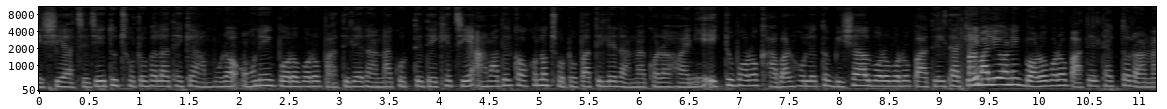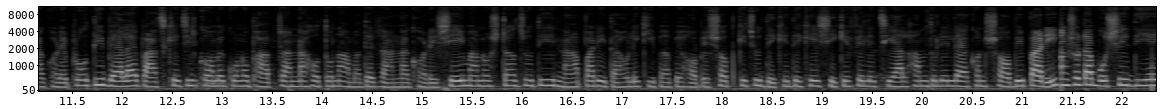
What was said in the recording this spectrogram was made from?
বেশি আছে। যেহেতু ছোটবেলা থেকে আম্মুরা অনেক বড় বড় পাতিলে রান্না করতে দেখেছি, আমাদের কখনো ছোট পাতিলে রান্না করা হয়নি। একটু বড় খাবার হলে তো বিশাল বড় বড় পাতিল থাকে। নর্মালি অনেক বড় বড় পাতিল থাকতো রান্নাঘরে। প্রতি বেলায় পাঁচ কেজির কমে কোনো ভাত রান্না হতো না আমাদের রান্নাঘরে। সেই মানুষটাও যদি না পারি তাহলে কীভাবে হবে? সবকিছু দেখে দেখেই শিখে ফেলেছি। আলহামদুলিল্লাহ এখন সবই পারি। মাংসটা বসিয়ে দিয়ে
